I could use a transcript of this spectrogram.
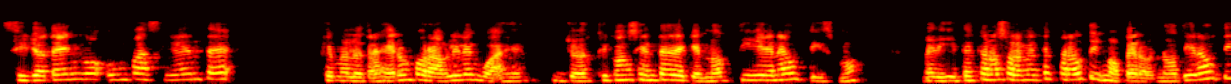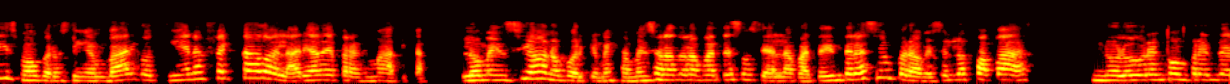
Si yo tengo un paciente que me lo trajeron por habla y lenguaje, yo estoy consciente de que no tiene autismo, me dijiste que no solamente es para autismo, pero no tiene autismo, pero sin embargo tiene afectado el área de pragmática. Lo menciono porque me están mencionando la parte social, la parte de interacción, pero a veces los papás no logran comprender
